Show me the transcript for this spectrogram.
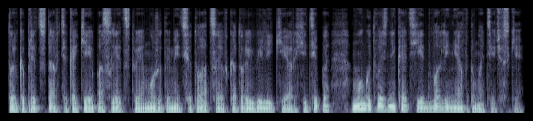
Только представьте, какие последствия может иметь ситуация, в которой великие архетипы могут возникать едва ли не автоматически.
